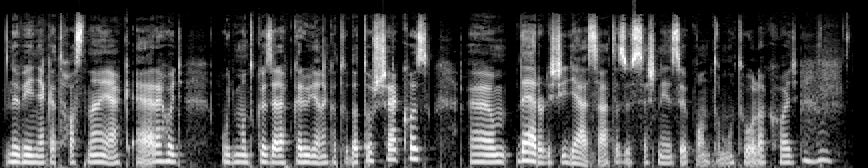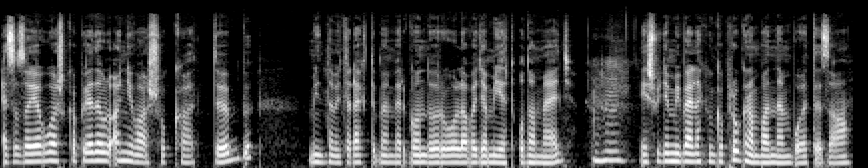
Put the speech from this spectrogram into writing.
növényeket használják erre, hogy úgymond közelebb kerüljenek a tudatossághoz, de erről is így elszállt az összes nézőpontom utólag, hogy uh-huh. ez az ajahuaska például annyival sokkal több, mint amit a legtöbb ember gondol róla, vagy amiért oda megy. Uh-huh. És ugye mivel nekünk a programban nem volt ez a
